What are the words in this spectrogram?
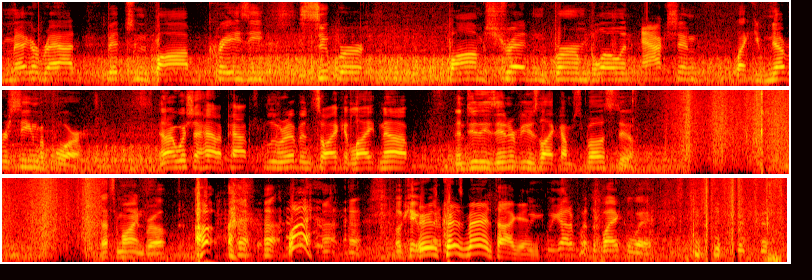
Mega rad, bitch and bob, crazy, super bomb shredding, berm blowing action like you've never seen before. And I wish I had a Pabst Blue Ribbon so I could lighten up and do these interviews like I'm supposed to. That's mine, bro. Oh, what? okay. Here's Chris Barrett talking. We, we got to put the bike away.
